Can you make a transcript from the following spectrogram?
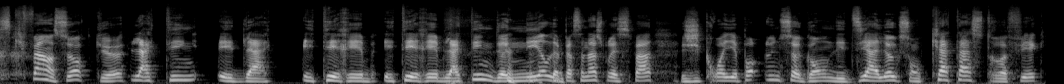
Ce qui fait en sorte que l'acting est, est terrible, est terrible. L'acting de Neil, le personnage principal, j'y croyais pas une seconde. Les dialogues sont catastrophiques.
